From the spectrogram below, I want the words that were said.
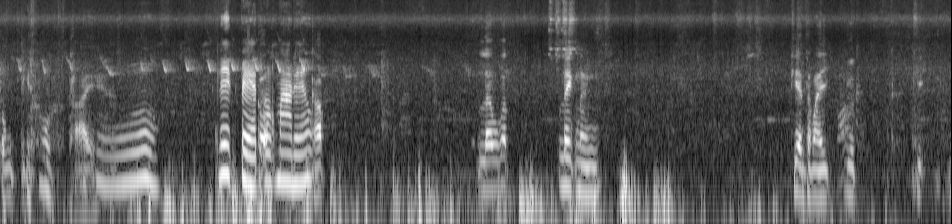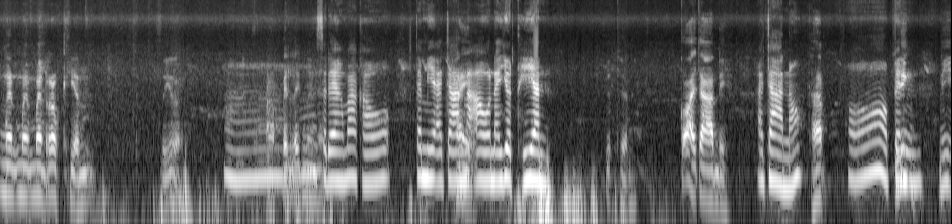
ตรงที่เขาถ่าย โอ้เลขแปดออกมาแล้ว ครับ แล้วก็เลขหนึ่งเทียนทำไมหยุดเหมือนเหมือนเหมือนเราเขียนสีอะไรอืมครับเป็นเลขหนึ่ง แสดงว่าเขาจะมีอาจารย์ให้มาเอาในหยดเทียน หยุดเทียน ก็อาจารย์ดิอาจารย์เนาะครับ อ๋อ เป็น นี่นี่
